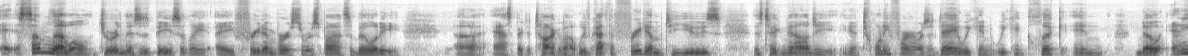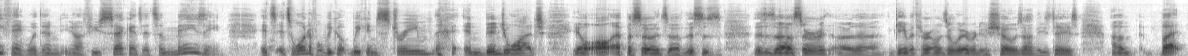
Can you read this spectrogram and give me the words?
At some level, Jordan, this is basically a freedom versus responsibility uh, aspect to talk about. We've got the freedom to use this technology, you know, 24 hours a day. We can we can click and know anything within you know a few seconds. It's amazing. It's it's wonderful. We can we can stream and binge watch you know all episodes of this is this is us or or the Game of Thrones or whatever new shows on these days. Um, but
